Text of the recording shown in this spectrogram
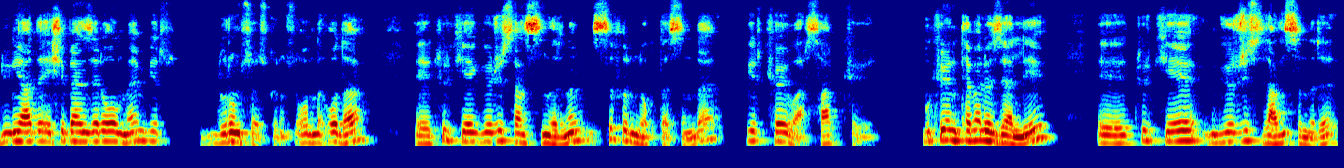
dünyada eşi benzeri olmayan bir durum söz konusu. Onda, o da e, Türkiye-Gürcistan sınırının sıfır noktasında bir köy var, Sarp Köyü. Bu köyün temel özelliği e, Türkiye-Gürcistan sınırı,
